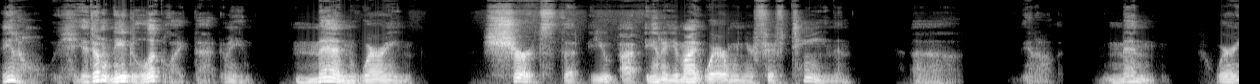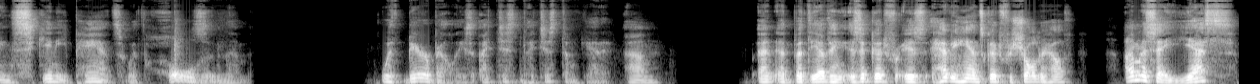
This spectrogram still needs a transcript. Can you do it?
you know, you don't need to look like that. I mean, men wearing shirts that you, uh, you know, you might wear when you're 15 and, uh, you know, men wearing skinny pants with holes in them with beer bellies. I just, I just don't get it. Um, and, but the other thing, is it good for, is heavy hands good for shoulder health? I'm going to say yes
